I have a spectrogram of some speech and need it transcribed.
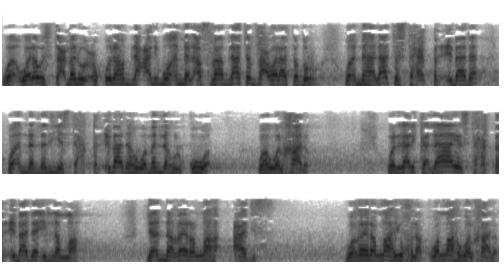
ولو استعملوا عقولهم لعلموا أن الأصنام لا تنفع ولا تضر وأنها لا تستحق العبادة وأن الذي يستحق العبادة هو من له القوة وهو الخالق. ولذلك لا يستحق العبادة إلا الله لأن غير الله عاجز وغير الله يخلق والله هو الخالق.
